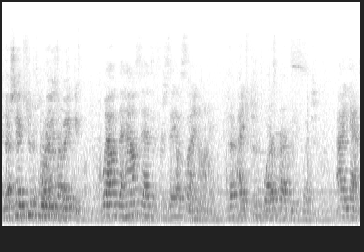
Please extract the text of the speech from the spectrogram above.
And that says two forty is vacant. Well, the house has a for sale sign on it, That next to the wire practice place. ah, yes.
